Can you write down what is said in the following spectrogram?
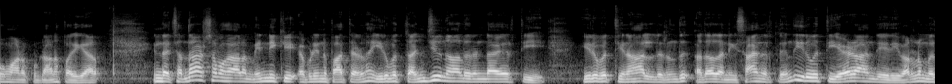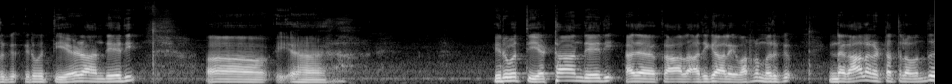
பகவானுக்கு உண்டான பரிகாரம். இந்த சந்திராஷ்டம காலம் என்னைக்கு அப்படின்னு பார்த்தோம்னா இருபத்தஞ்சு நாலு ரெண்டாயிரத்தி இருபத்தி நாலுலேருந்து அதாவது அன்றைக்கி சாயந்தரத்துலேருந்து இருபத்தி ஏழாம் தேதி வரலும் இருக்குது இருபத்தி ஏழாம் தேதி இருபத்தி எட்டாம் தேதி அது கால அதிகாலை வரலும் இருக்குது இந்த காலகட்டத்தில் வந்து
